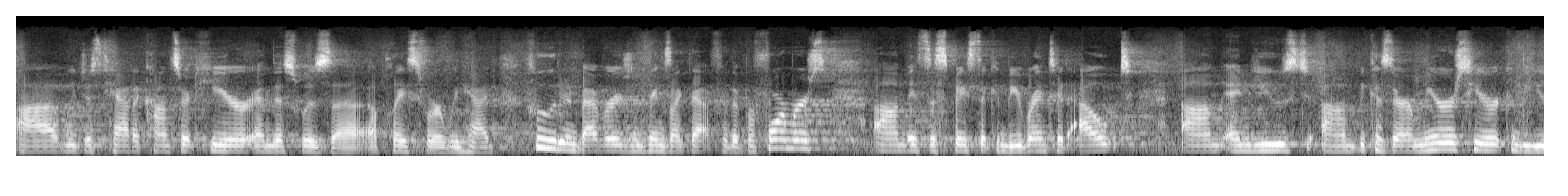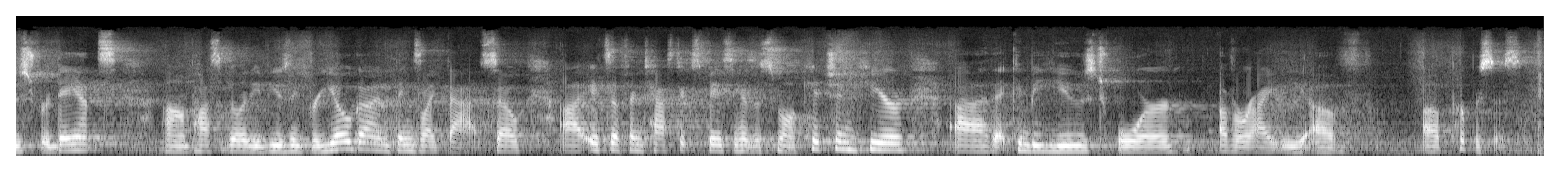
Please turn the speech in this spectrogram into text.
Uh, we just had a concert here, and this was a, a, place where we had food and beverage and things like that for the performers. Um, it's a space that can be rented out um, and used um, because there are mirrors here. It can be used for dance um, possibility of using for yoga and things like that. So uh, it's a fantastic space. It has a small kitchen here uh, that can be used for a variety of, of purposes.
